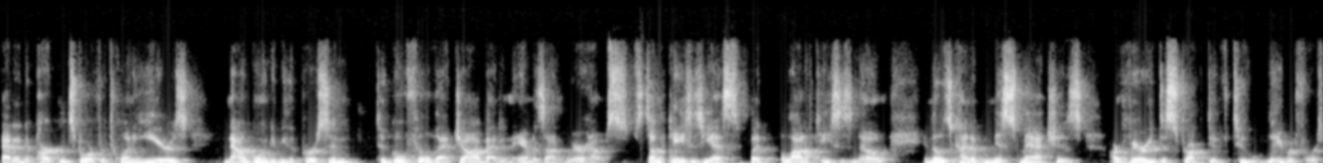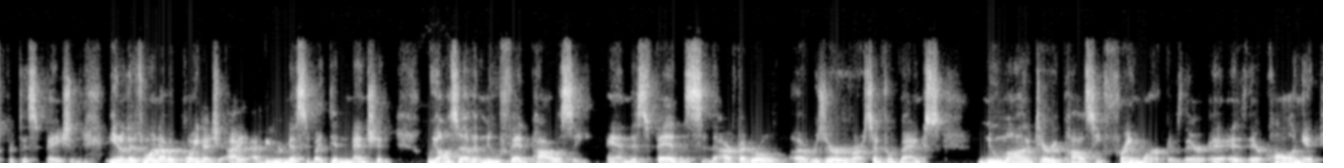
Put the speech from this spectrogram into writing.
at a department store for 20 years now going to be the person to go fill that job at an Amazon warehouse? Some cases, yes, but a lot of cases, no. And those kind of mismatches are very destructive to labor force participation. You know, there's one other point I sh- I, would be remiss if I didn't mention. We also have a new Fed policy, and this Fed's, our Federal uh, Reserve, our central bank's new monetary policy framework, as they're as they're calling it,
